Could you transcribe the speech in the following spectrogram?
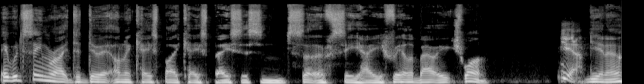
It would seem right to do it on a case by case basis and sort of see how you feel about each one. Yeah, You know,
